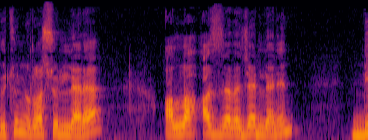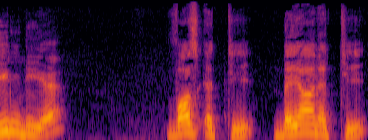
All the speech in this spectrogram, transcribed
bütün Resul'lere Allah Azze ve Celle'nin din diye vaz ettiği, beyan ettiği,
